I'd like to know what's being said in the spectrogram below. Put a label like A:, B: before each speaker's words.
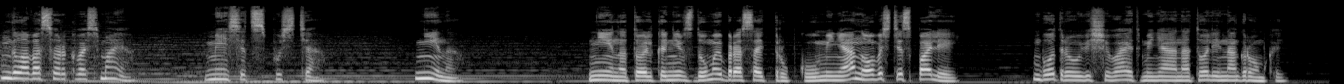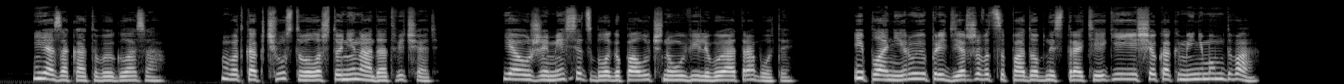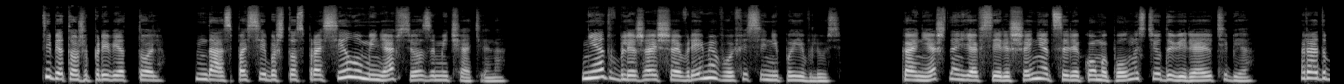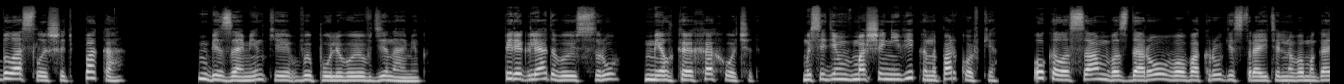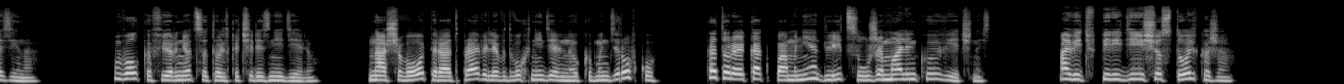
A: Глава 48. Месяц спустя. Нина. «Нина, только не вздумай бросать трубку, у меня новости с полей», — бодро увещевает меня Анатолий на громкой. Я закатываю глаза. Вот как чувствовала, что не надо отвечать. Я уже месяц благополучно увиливаю от работы. И планирую придерживаться подобной стратегии еще как минимум два. Тебе тоже привет, Толь. Да, спасибо, что спросил, у меня все замечательно. Нет, в ближайшее время в офисе не появлюсь. Конечно, я все решения целиком и полностью доверяю тебе. Рада была слышать. Пока. Без заминки выпуливаю в динамик. Переглядываюсь с Ру, мелкая хохочет. Мы сидим в машине Вика на парковке, около самого здорового в округе строительного магазина. Волков вернется только через неделю. Нашего опера отправили в двухнедельную командировку, которая, как по мне, длится уже маленькую вечность. А ведь впереди еще столько же.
